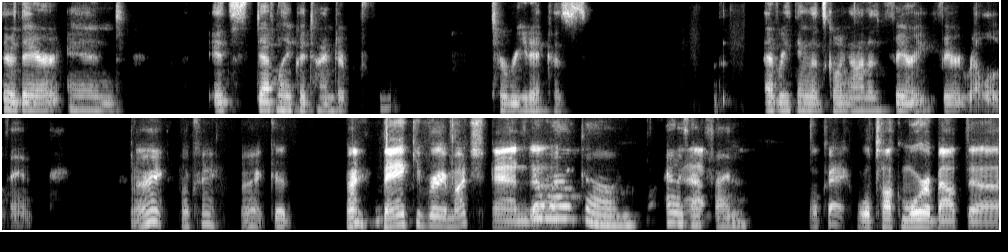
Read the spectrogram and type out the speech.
they're there and it's definitely a good time to to read it because everything that's going on is very, very relevant. All right. Okay. All right. Good. All right. Thank you very much. And You're uh, welcome. I always yeah. have fun. okay, we'll talk more about uh,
